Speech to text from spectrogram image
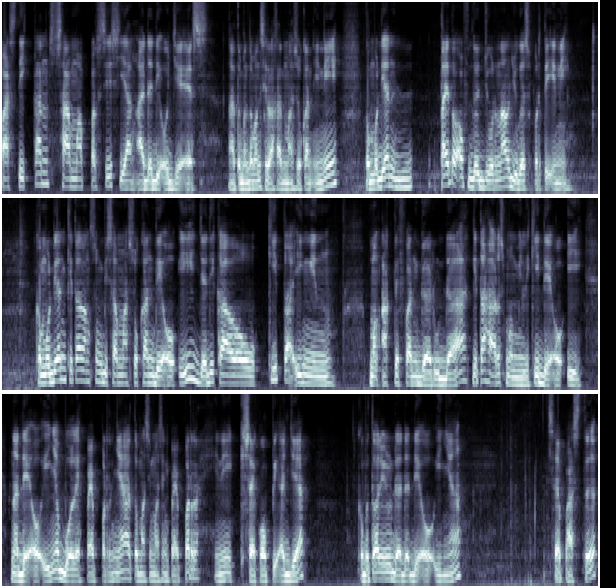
Pastikan sama persis yang ada di OJS. Nah, teman-teman silahkan masukkan ini. Kemudian title of the journal juga seperti ini. Kemudian kita langsung bisa masukkan DOI. Jadi kalau kita ingin mengaktifkan Garuda, kita harus memiliki DOI. Nah, DOI-nya boleh papernya atau masing-masing paper. Ini saya copy aja. Kebetulan ini udah ada DOI-nya. Saya paste.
